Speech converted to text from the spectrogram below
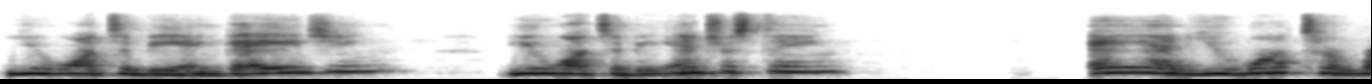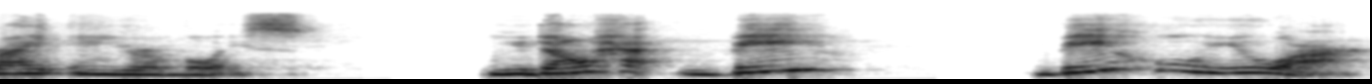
You want to be engaging, you want to be interesting, and you want to write in your voice. You don't have be be who you are.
